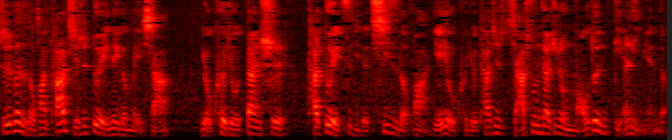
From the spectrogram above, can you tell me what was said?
知识分子的话，他其实对那个美霞有愧疚，但是他对自己的妻子的话也有愧疚，他是夹缝在这种矛盾点里面的。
